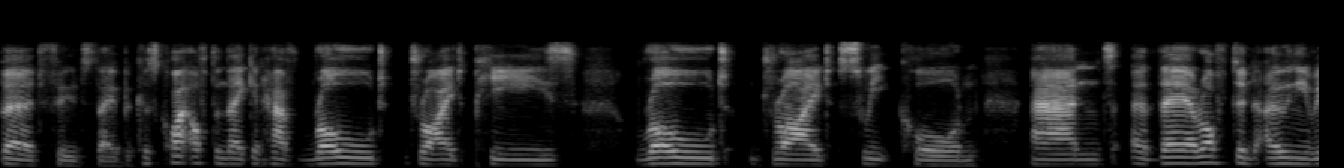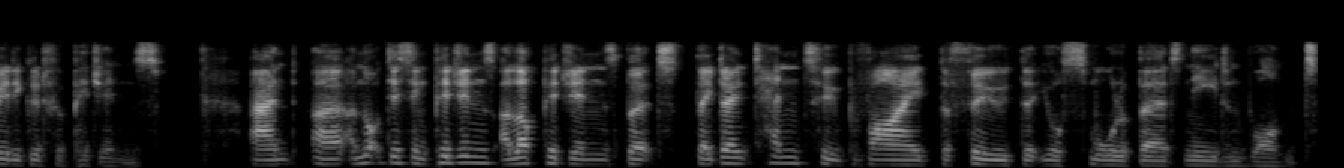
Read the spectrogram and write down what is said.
bird foods though, because quite often they can have rolled dried peas, rolled dried sweet corn, and uh, they are often only really good for pigeons. And uh, I'm not dissing pigeons. I love pigeons, but they don't tend to provide the food that your smaller birds need and want.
